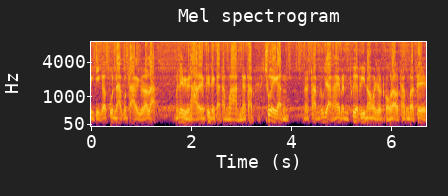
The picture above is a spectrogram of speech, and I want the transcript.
จริงๆก็คุ้นหน้าคุ้นตากันอยู่แล้วล่ะ ไม่ได้มีปัญหาอะไรทั้งสิ้นในการทำงานนะครับ ช่วยกันนะทำทุกอย่างให้มันเพื่อพี่น้องประชาชนของเราทั้งประเทศ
